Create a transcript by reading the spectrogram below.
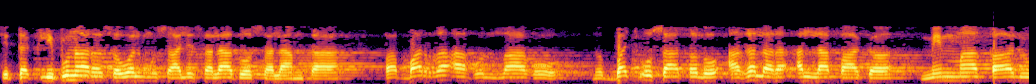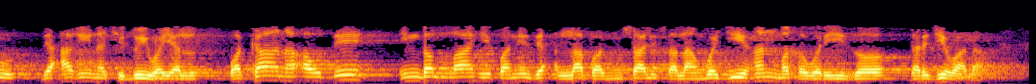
چې تکلیفونه رسول موسی علیہ الصلات والسلام تا فبرأه الله نو بچ او ساتلو اغلر الله پاک مما قالو د اغینا چې دوی ویل وکانا او دې عند الله پنځ الله پاک موسی علیہ السلام وجیهن مخوریز درجه والا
